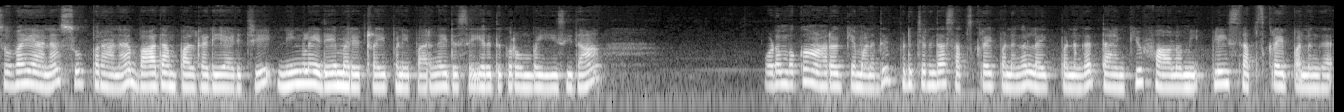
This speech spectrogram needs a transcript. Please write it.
சுவையான சூப்பரான பாதாம் பால் ரெடி ஆகிடுச்சு நீங்களும் இதே மாதிரி ட்ரை பண்ணி பாருங்கள் இது செய்கிறதுக்கு ரொம்ப ஈஸி தான். உடம்புக்கும் ஆரோக்கியமானது. பிடிச்சிருந்தால் சப்ஸ்கிரைப் பண்ணுங்கள் லைக் பண்ணுங்கள் thank you follow me please subscribe பண்ணுங்கள்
